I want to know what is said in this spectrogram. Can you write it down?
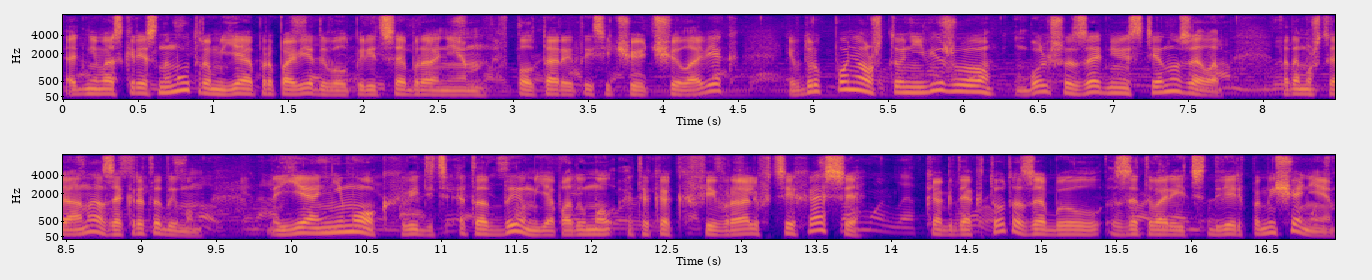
Одним воскресным утром я проповедовал перед собранием в полторы тысячи человек и вдруг понял, что не вижу больше заднюю стену зала, потому что она закрыта дымом. Я не мог видеть этот дым. Я подумал, это как февраль в Техасе, когда кто-то забыл затворить дверь в помещение.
